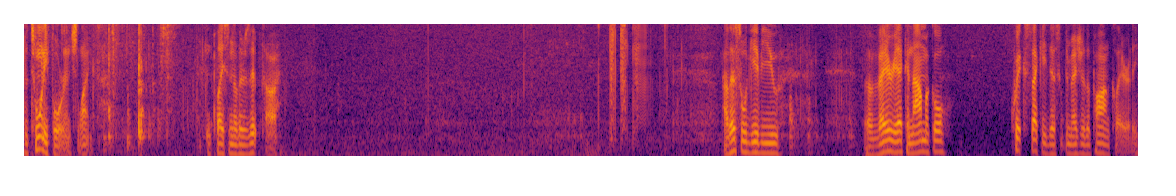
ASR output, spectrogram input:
the 24 inch length and place another zip tie. Now this will give you a very economical, quick Secchi disc to measure the pond clarity.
